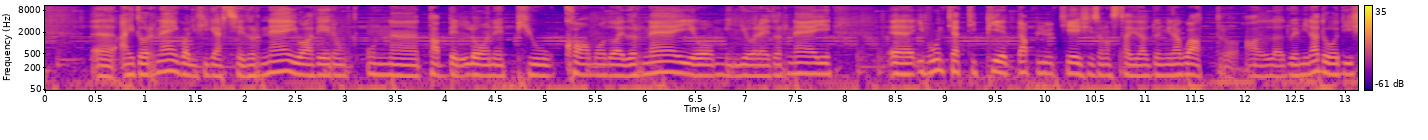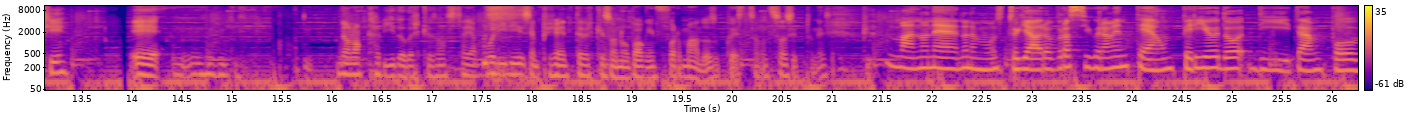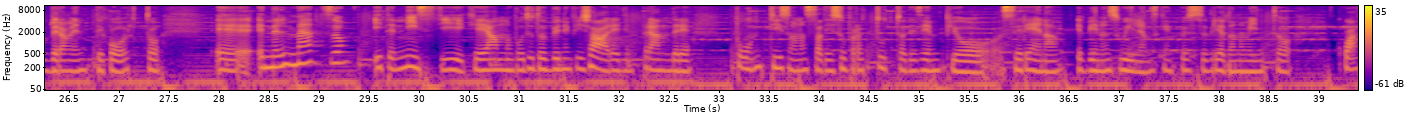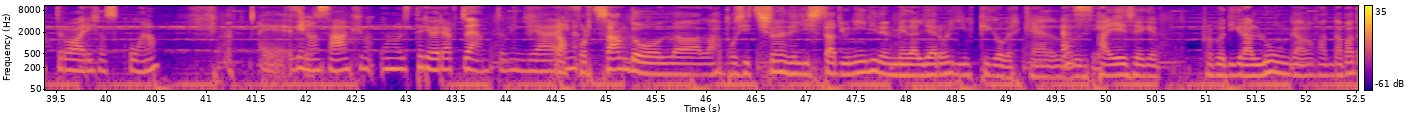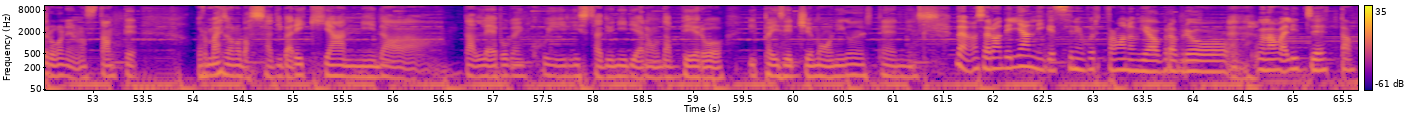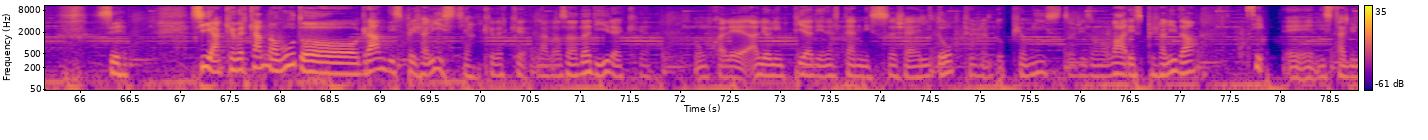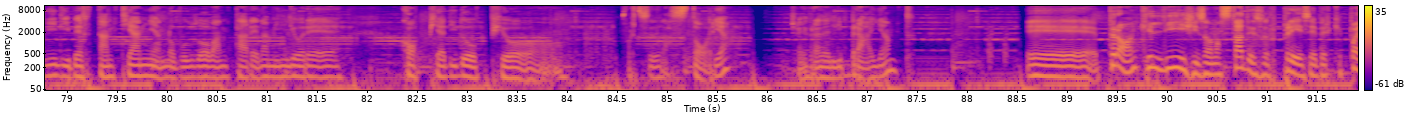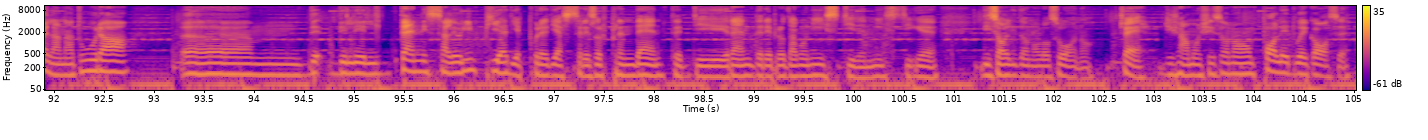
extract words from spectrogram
eh, ai tornei, qualificarsi ai tornei o avere un, un, tabellone più comodo ai tornei o migliore ai tornei. Eh, I punti ATP e WTA ci sono stati dal 2004 al 2012 e mm, non ho capito perché sono stati aboliti, semplicemente perché sono poco informato su questo. Non so se tu ne sai più. Ma non è, non è molto chiaro, però sicuramente è un periodo di tempo veramente corto. E, e, nel mezzo i tennisti che hanno potuto beneficiare di prendere punti sono stati soprattutto ad esempio Serena e Venus Williams che in questo periodo hanno vinto 4 ori ciascuna e Venus ha anche un ulteriore argento rafforzando in... la, la, posizione degli Stati Uniti nel medagliere olimpico perché è l- eh sì. il paese che proprio di gran lunga lo fa da padrone nonostante ormai sono passati parecchi anni da, dall'epoca in cui gli Stati Uniti erano davvero il paese egemonico nel tennis. Beh, ma c'erano degli anni che se ne portavano via proprio eh. una valigetta. sì. Sì, anche perché hanno avuto grandi specialisti, anche perché la cosa da dire è che comunque alle, alle Olimpiadi nel tennis c'è il doppio, c'è il doppio misto, ci sono varie specialità. Sì. E gli Stati Uniti per tanti anni hanno potuto vantare la migliore coppia di doppio forse della storia, cioè i fratelli Bryant. E, però anche lì ci sono state sorprese perché poi la natura ehm, de- del tennis alle Olimpiadi è pure di essere sorprendente, di rendere protagonisti tennisti che di solito non lo sono. Cioè, diciamo, ci sono un po' le due cose.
